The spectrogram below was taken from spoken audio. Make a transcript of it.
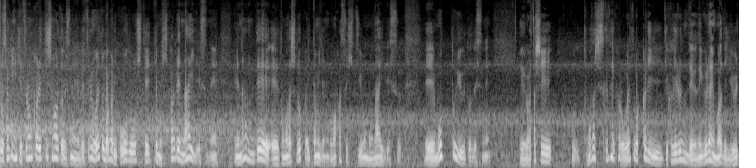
これ先に結論から言ってしまうとですね、別に親とばかり行動していても惹かれないですね。えなんで、え友達とどっか行ったみたいにごまかす必要もないです。えもっと言うとですね、え私、友達少ないから親とばっかり出かけるんだよねぐらいまで言っ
